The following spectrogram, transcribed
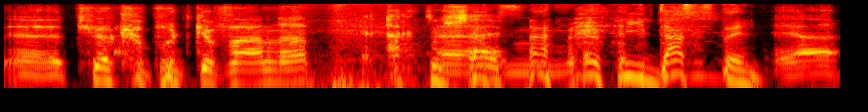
äh, Tür kaputt gefahren habe. Ach du Scheiße. Ähm, Wie das denn? Ja,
